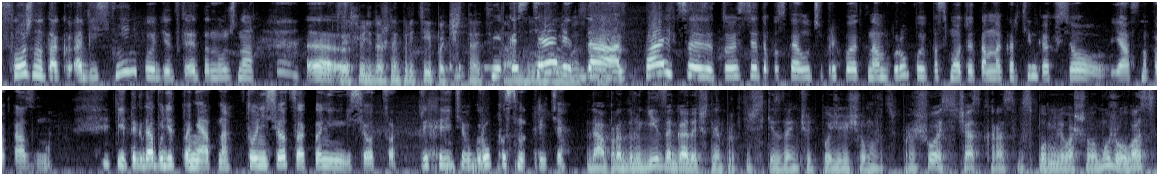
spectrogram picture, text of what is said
сложно так объяснить будет, это нужно... То есть люди должны прийти и почитать. Костями, да, пальцы, то есть это пускай лучше приходят к нам в группу и посмотрят, там на картинках все ясно показано. И тогда будет понятно, кто несется, а кто не несется. Приходите в группу, смотрите. Да, про другие загадочные практические задания чуть позже еще, может, спрошу. А сейчас как раз вы вспомнили вашего мужа, у вас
